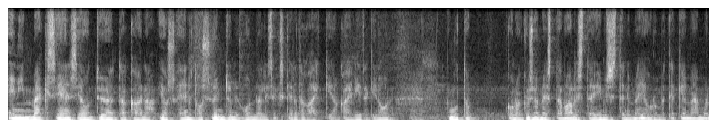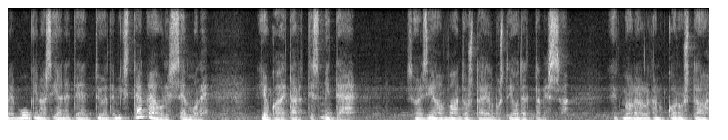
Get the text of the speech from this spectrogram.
enimmäkseen se on työn takana, jos ei nyt ole syntynyt onnelliseksi kerta kaikkiaan, kai niitäkin on. Mutta kun on kyse meistä tavallisista ihmisistä, niin me joudumme tekemään monen muunkin asian eteen työtä. Miksi tämä olisi semmoinen, joka ei tarvitsisi mitään? Se olisi ihan vaan tuosta helposti otettavissa. Et mä olen alkanut korostaa,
